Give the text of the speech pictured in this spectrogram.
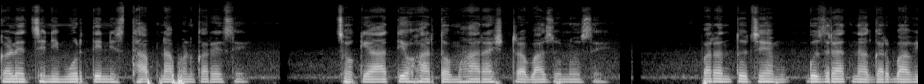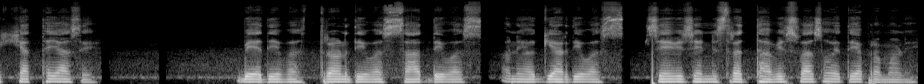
ગણેશજીની મૂર્તિની સ્થાપના પણ કરે છે. જો કે આ તહેવાર તો મહારાષ્ટ્ર બાજુનો છે. પરંતુ જેમ ગુજરાતના ગરબા વિખ્યાત થયા છે. બે દિવસ, ત્રણ દિવસ, સાત દિવસ અને અગિયાર દિવસ જેવી જેની શ્રદ્ધા, વિશ્વાસ હોય તે પ્રમાણે.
